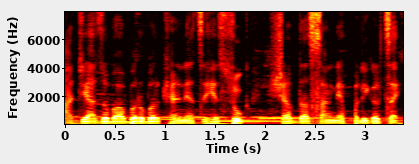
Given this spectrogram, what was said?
आजी आजोबाबरोबर खेळण्याचं हे सुख शब्दात सांगण्यापलीकडचं आहे.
